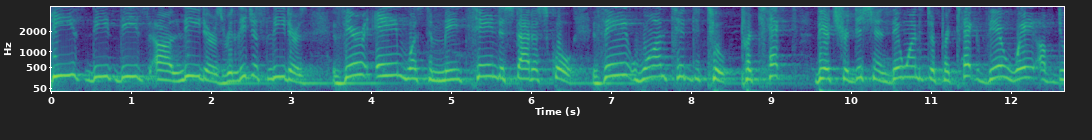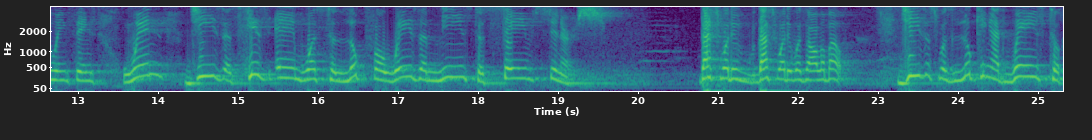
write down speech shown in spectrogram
these, these, these uh, leaders, religious leaders, their aim was to maintain the status quo. They wanted to protect their tradition, they wanted to protect their way of doing things. When Jesus, his aim was to look for ways and means to save sinners. That's what it, that's what it was all about. Jesus was looking at ways to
